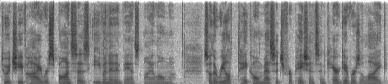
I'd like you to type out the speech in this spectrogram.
to achieve high responses even in advanced myeloma. So the real take-home message for patients and caregivers alike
